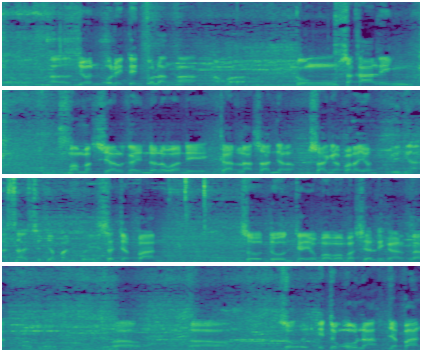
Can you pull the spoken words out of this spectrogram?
Yung. Ah, yun, ulitin ko lang. Apo. kung sakaling mamasyal kayong dalawa ni Carla, saan, niya, saan nga pala yun? Yun nga, sa, sa Japan kuya. Sa Japan. So, doon kayo mamamasyal ni Carla. Opo. Wow. Ah, so, itong una, Japan.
